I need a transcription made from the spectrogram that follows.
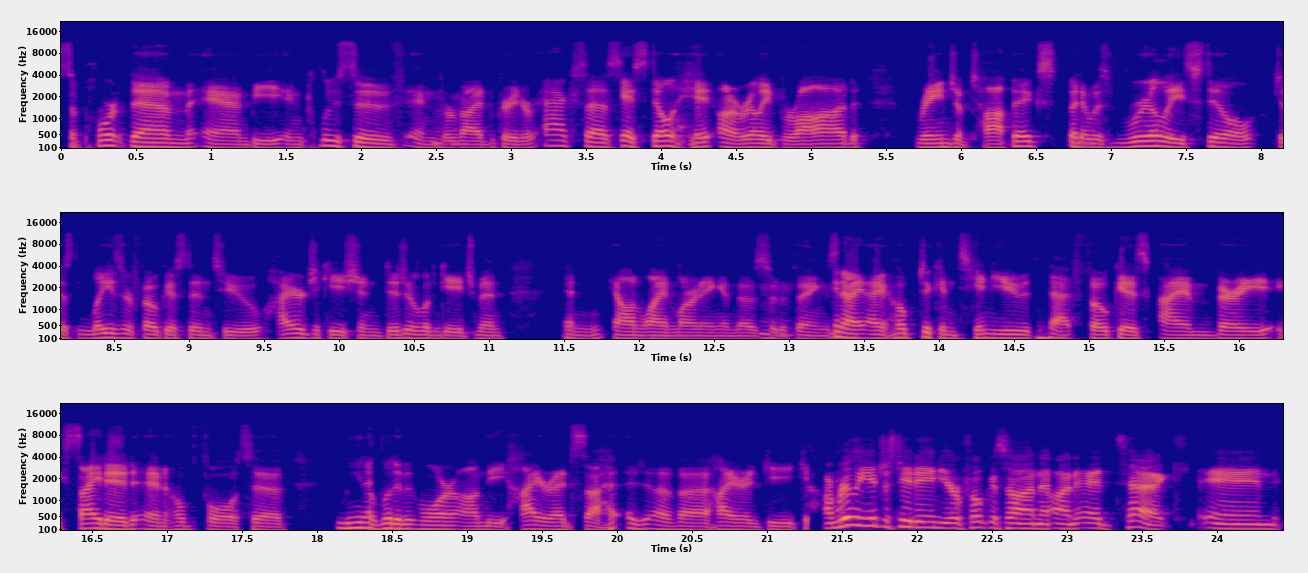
support them and be inclusive and mm-hmm. provide greater access. I still hit on a really broad range of topics, but it was really still just laser focused into higher education, digital engagement, and online learning and those sort of mm-hmm. things. And I, I, hope to continue that focus. I'm very excited and hopeful to lean a little bit more on the higher ed side of a higher ed geek. I'm really interested in your focus on on ed tech, and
